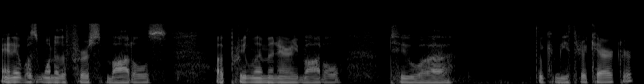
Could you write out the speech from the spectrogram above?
And it was one of the first models, a preliminary model to uh, the Kmithra character.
